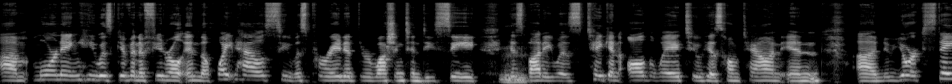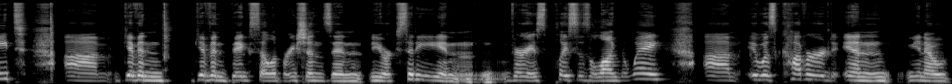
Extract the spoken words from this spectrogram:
um, mourning. He was given a funeral in the White House. He was paraded through Washington D.C. Mm-hmm. His body was taken all the way to his hometown in uh, New York State, um, given given big celebrations in New York City and various places along the way. Um, it was covered in, you know,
